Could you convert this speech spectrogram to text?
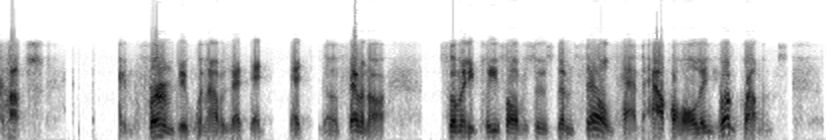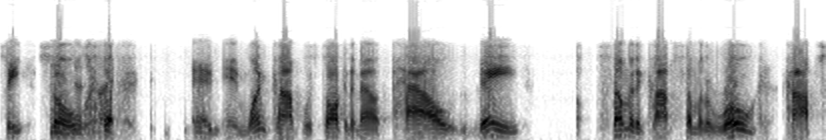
cops confirmed it when I was at that that uh, seminar. So many police officers themselves have alcohol and drug problems. See, so mm, right. and and one cop was talking about how they, some of the cops, some of the rogue cops,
